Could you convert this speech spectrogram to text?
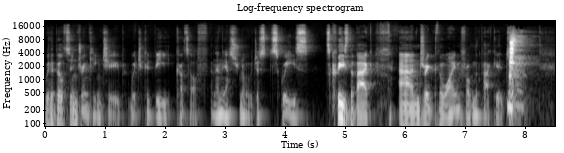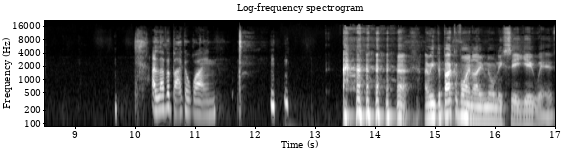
with a built-in drinking tube, which could be cut off, and then the astronaut would just squeeze squeeze the bag and drink the wine from the package. I love a bag of wine. I mean, the bag of wine I normally see you with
